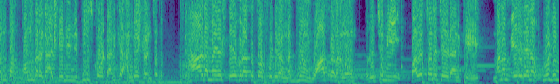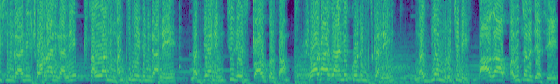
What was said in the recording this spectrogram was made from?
అంత తొందరగా దీనిని తీసుకోవడానికి అంగీకరించదు. గాఢమైన తీవ్రతతో కూడిన మద్యం వాసనను రుచిని పలుచన చేయడానికి మనం ఏదైనా కూల్ డ్రింక్స్ని గానీ సోడాని గానీ చల్లని మంచి నీటిని గానీ మద్యాన్ని మిక్సి చేసి తాగుతుంటాం. సోడా గానీ కూల్ డ్రింక్స్ గానీ మద్యం రుచిని బాగా పలుచన చేసి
